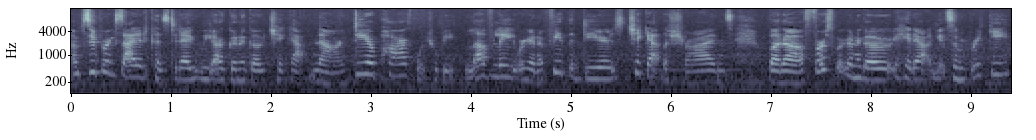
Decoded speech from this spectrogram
I'm super excited because today we are going to go check out Nara Deer Park which will be lovely. We're going to feed the deers, check out the shrines, but uh, first we're going to go head out and get some brekkie.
